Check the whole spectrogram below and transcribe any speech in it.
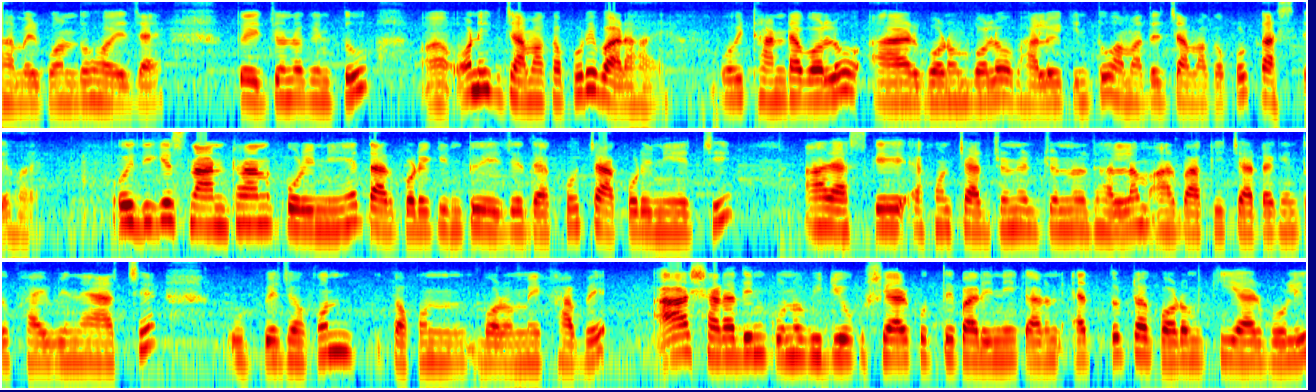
ঘামের গন্ধ হয়ে যায়। তো এর জন্য কিন্তু অনেক জামা কাপড়ই বাড়া হয়। ওই ঠান্ডা বলো আর গরম বলো, ভালোই কিন্তু আমাদের জামা কাপড় কাচতে হয়। ওইদিকে স্নান টান করে নিয়ে তারপরে কিন্তু এই যে দেখো চা করে নিয়েছি। আর আজকে এখন চারজনের জন্য ঢাললাম, আর বাকি চাটা কিন্তু ফাইভিনে আছে। উঠবে যখন, তখন বড় মেয়ে খাবে। আর সারাদিন কোনো ভিডিও শেয়ার করতে পারিনি, কারণ এতটা গরম কি আর বলি।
